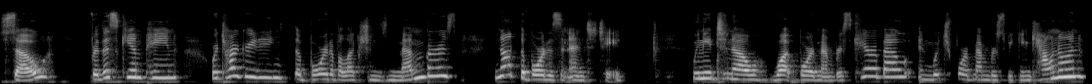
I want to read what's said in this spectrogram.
So, for this campaign, we're targeting the Board of Elections members, not the board as an entity. We need to know what board members care about and which board members we can count on,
